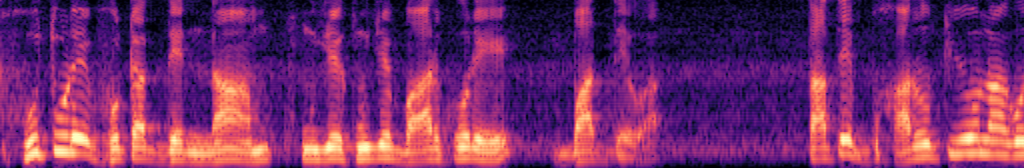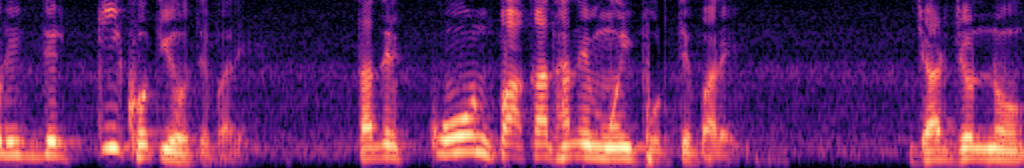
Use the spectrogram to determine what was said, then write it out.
ভুতুড়ে ভোটারদের নাম খুঁজে খুঁজে বার করে বাদ দেওয়া। তাতে ভারতীয় নাগরিকদের কি ক্ষতি হতে পারে? তাদের কোন পাকা ধানে মই পড়তে পারে? যার জন্য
